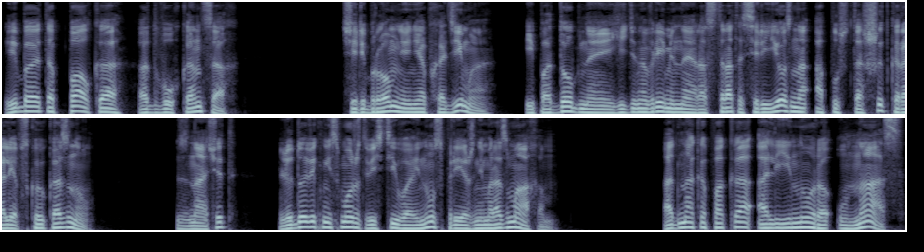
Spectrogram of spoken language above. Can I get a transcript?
ибо это палка о двух концах. Серебро мне необходимо, и подобная единовременная растрата серьезно опустошит королевскую казну. Значит, Людовик не сможет вести войну с прежним размахом. Однако пока Алиенора у нас,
